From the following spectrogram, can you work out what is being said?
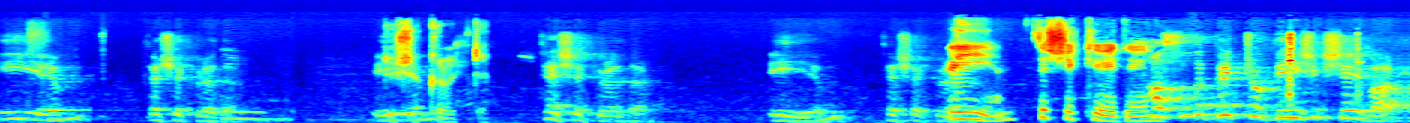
İyiyim. Teşekkür ederim. İyiyim. Teşekkür ederim. Teşekkür ederim. İyiyim. Teşekkür ederim. İyiyim. Teşekkür ederim. Aslında pek çok değişik şey var.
